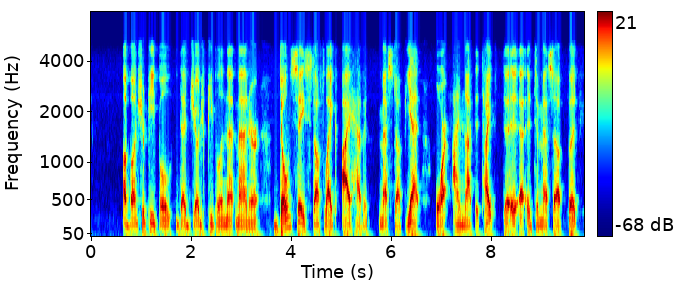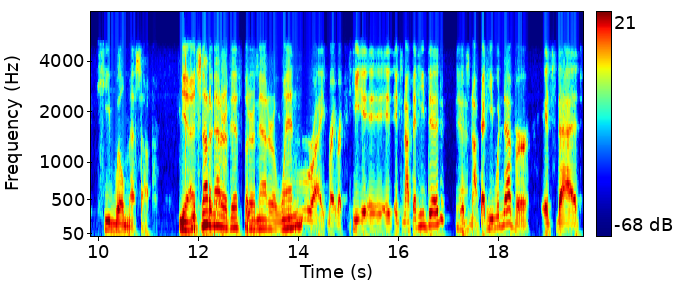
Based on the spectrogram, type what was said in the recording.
a bunch of people that judge people in that manner don't say stuff like, I haven't messed up yet, or I'm not the type to, uh, to mess up, but he will mess up. Yeah, He's it's not a matter at- of if, but a matter of when. Right, right, right. He, it, it's not that he did. Yeah. It's not that he would never. It's that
